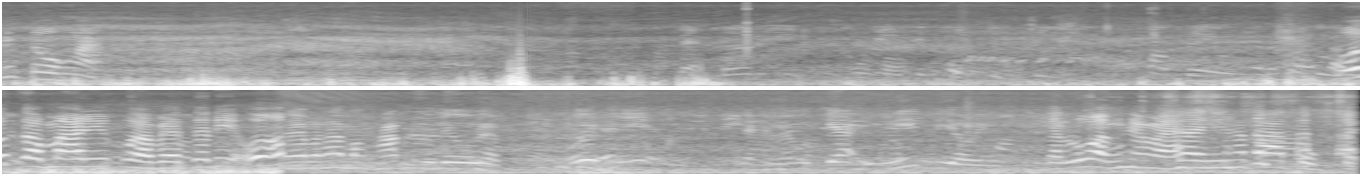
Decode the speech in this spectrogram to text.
ไม่ตรงอะ โอ๊ย กลับมาดีกว่าแบตเตอรี่โอ้แต่ว่าถ้าบังคับเร็วๆแบบเอ้ยอันนี้เนี่ยเห็นไหมเมื่อกี้อีกนิดเดียวเองจะล่วงใช่ไหมใช่นี่ถ้าป้าตกใจ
